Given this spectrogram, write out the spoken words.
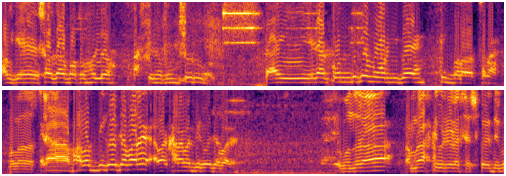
কালকে সরকার পতন হইল আজকে নতুন শুরু। তাই এরা কোন দিকে মোড় নিবে ঠিক বলা যাচ্ছে না। বলা যাচ্ছে এটা ভালোর দিকে হইতে পারে আবার খারাপের দিক হইতে পারে। তো বন্ধুরা আমরা আজকে ভিডিওটা শেষ করে দিব।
